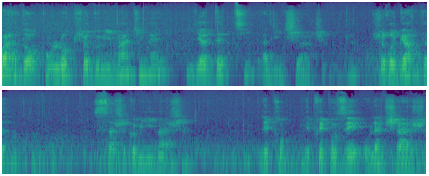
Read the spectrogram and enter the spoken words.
Con l'occhio gli addetti. Je regarde, sage comme une image, les, préposés au lanciage.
